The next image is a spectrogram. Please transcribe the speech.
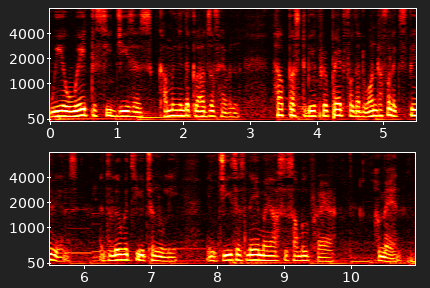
we await to see Jesus coming in the clouds of heaven. Help us to be prepared for that wonderful experience and to live with you eternally. In Jesus' name I ask this humble prayer. Amen.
